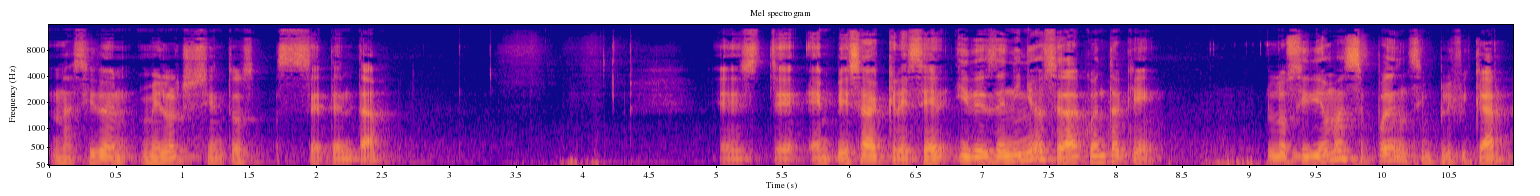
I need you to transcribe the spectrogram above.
nacido en 1870, este, empieza a crecer y desde niño se da cuenta que los idiomas se pueden simplificar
